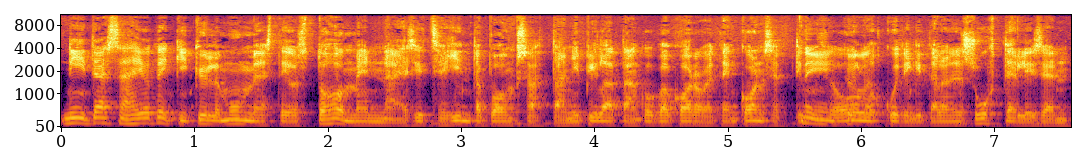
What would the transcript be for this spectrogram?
Niin, tässähän jotenkin kyllä mun mielestä, jos tohon mennään ja sitten se hinta pompsahtaa, niin pilataan koko Corvetten konsepti. Niin, se on kyllä. ollut kuitenkin tällainen suhteellisen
